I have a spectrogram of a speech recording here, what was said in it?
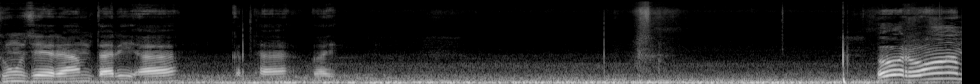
શું છે રામ તારી આ કથા ભાઈ? ઓ રોમ!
